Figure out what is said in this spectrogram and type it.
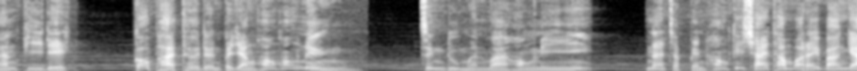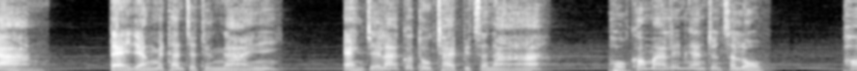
นั้นผีเด็กก็พาเธอเดินไปยังห้องห้องหนึ่ง ซึ่งดูเหมือนว่าห้องนี้ น่าจะเป็นห้องที่ใช้ทำอะไรบางอย่าง แต่ยังไม่ทันจะถึงไหน แองเจล่าก็ถูกชายปริศนาโผล่เข้ามาเล่นงานจนสลบ พอ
